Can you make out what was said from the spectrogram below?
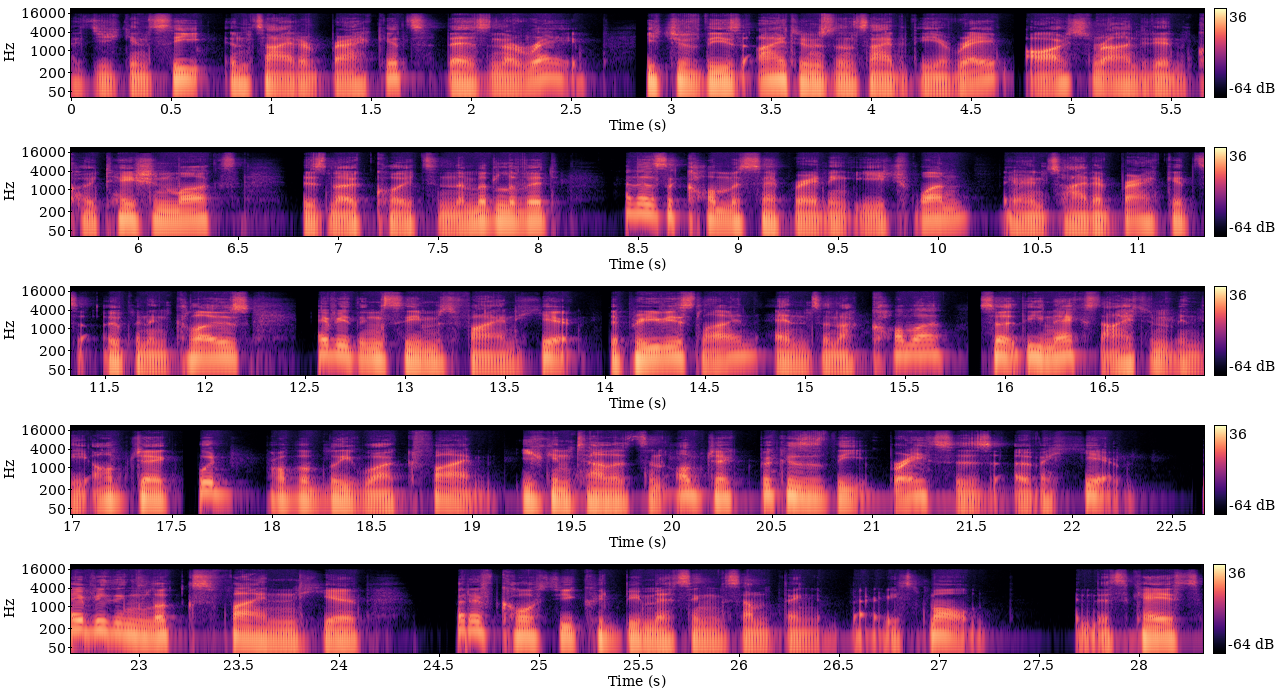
As you can see, inside of brackets, there's an array. Each of these items inside of the array are surrounded in quotation marks, there's no quotes in the middle of it, and there's a comma separating each one. They're inside of brackets, open and close. Everything seems fine here. The previous line ends in a comma, so the next item in the object would probably work fine. You can tell it's an object because of the braces over here. Everything looks fine in here, but of course you could be missing something very small. In this case,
